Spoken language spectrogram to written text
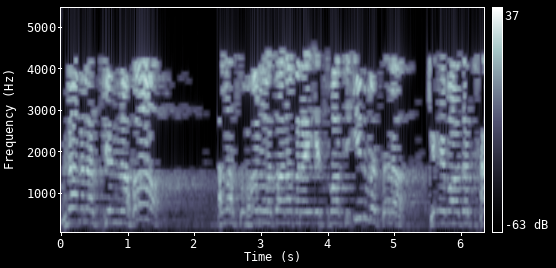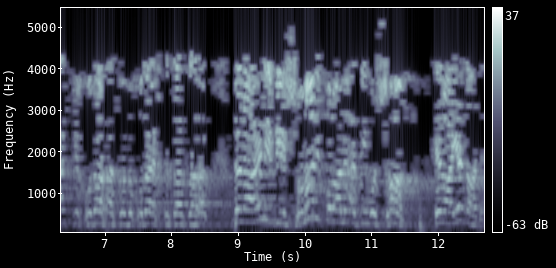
نقل از جنه ها الله سبحانه و تعالی برای اثبات این مسئله که عبادت حق خدا هست و به خدا اختصاص دارد دلائل بی شمار قرآن عظیم و شان ارائه داده.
